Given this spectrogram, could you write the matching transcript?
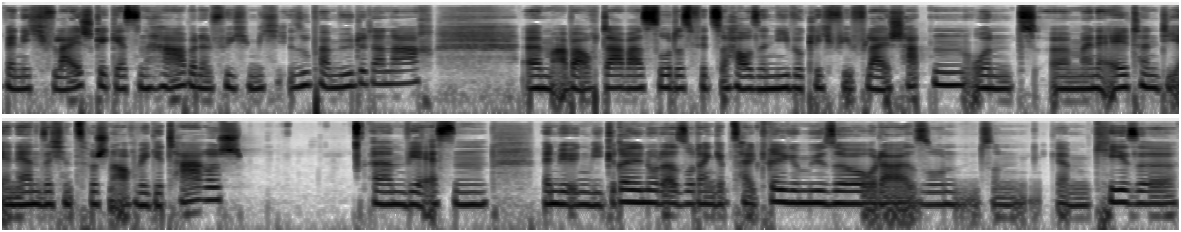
wenn ich Fleisch gegessen habe, dann fühle ich mich super müde danach. Ähm, aber auch da war es so, dass wir zu Hause nie wirklich viel Fleisch hatten und äh, meine Eltern, die ernähren sich inzwischen auch vegetarisch. Ähm, wir essen, wenn wir irgendwie grillen oder so, dann gibt es halt Grillgemüse oder so, so ein ähm, Käse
